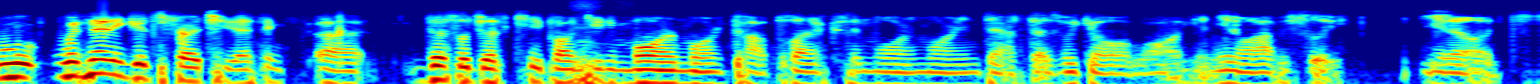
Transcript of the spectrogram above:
w- with any good spreadsheet, I think uh, this will just keep on getting more and more complex and more and more in depth as we go along. And you know, obviously, you know, it's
